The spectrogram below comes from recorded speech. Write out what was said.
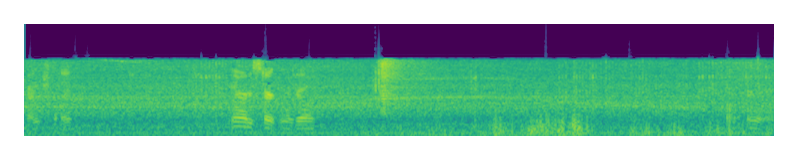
Eventually. They're already starting to go. Oh, here we go.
